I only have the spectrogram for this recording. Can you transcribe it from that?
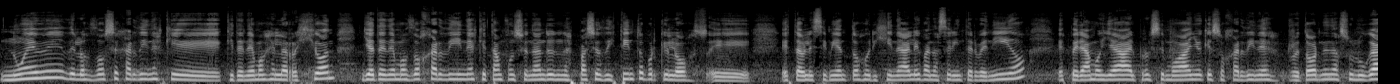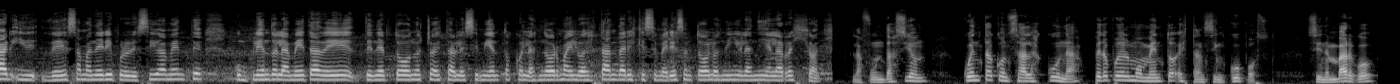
nueve de los doce jardines que, tenemos en la región. Ya tenemos dos jardines que están funcionando en espacios distintos porque los eh, establecimientos originales van a ser intervenidos. Esperamos ya el próximo año que esos jardines retornen a su lugar y de esa manera y progresivamente cumpliendo la meta de tener todos nuestros establecimientos con las normas y los estándares que se merecen todos los niños y las niñas en la región. La Fundación cuenta con salas cuna, pero por el momento están sin cupos. Sin embargo,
